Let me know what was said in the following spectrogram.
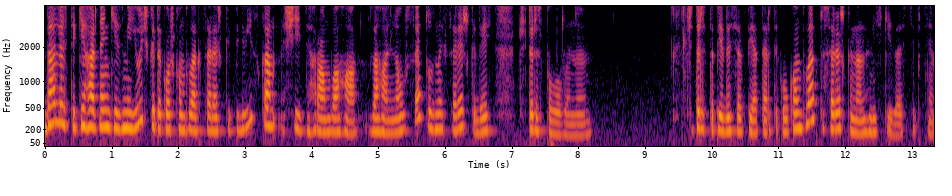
Далі ось такі гарненькі зміючки, також комплект сережки підвіска, 6 грам вага загальна у сету, з них сережки десь 4,5. 455 артикул комплекту, сережки на англійській застіпці.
